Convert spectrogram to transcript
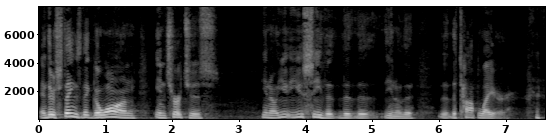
And there's things that go on in churches. You know, you, you see the, the, the, you know, the, the, the top layer.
